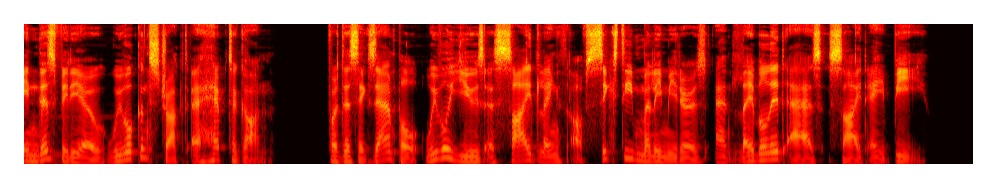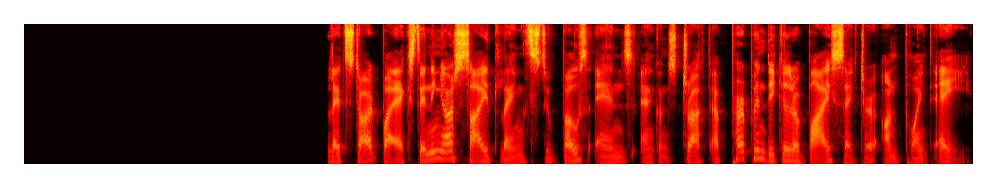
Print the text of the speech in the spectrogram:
In this video, we will construct a heptagon. For this example, we will use a side length of 60 mm and label it as side AB. Let's start by extending our side lengths to both ends and construct a perpendicular bisector on point A.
